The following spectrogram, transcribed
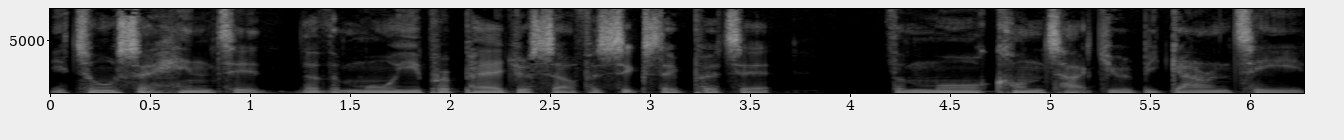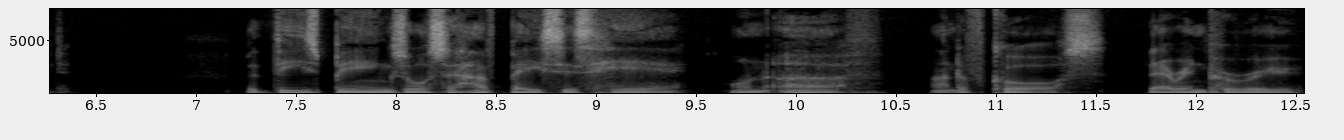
It also hinted that the more you prepared yourself, as Sixto put it, the more contact you would be guaranteed. But these beings also have bases here on Earth, and of course, they're in Peru.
